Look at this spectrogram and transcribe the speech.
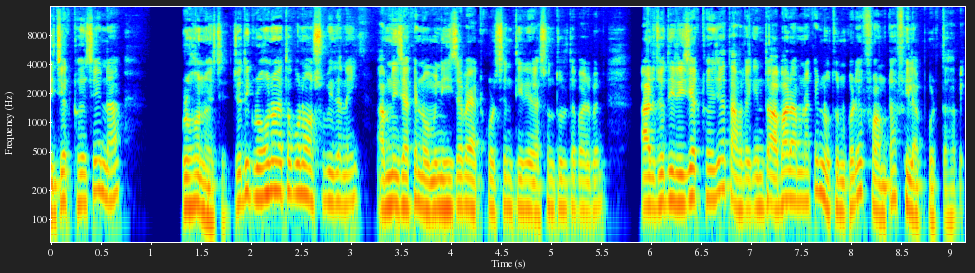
রিজেক্ট হয়েছে না গ্রহণ হয়েছে। যদি গ্রহণ হয় তো কোনো অসুবিধা নেই। আপনি যাকে নমিনি হিসাবে অ্যাড করছেন, তিনি রেশন তুলতে পারবেন। আর যদি রিজেক্ট হয়ে যায়, তাহলে কিন্তু আবার আপনাকে নতুন করে ফর্মটা ফিল আপ করতে হবে।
